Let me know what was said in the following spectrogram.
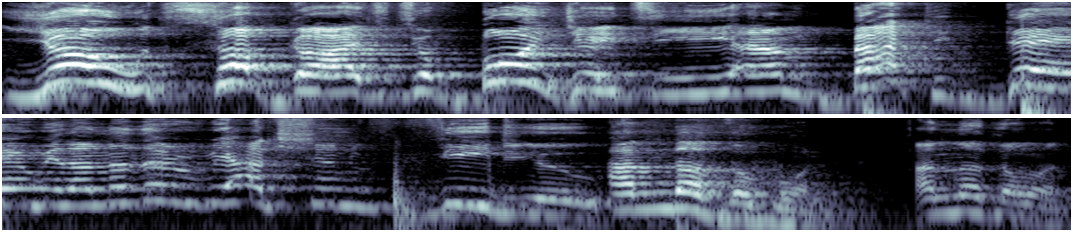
Yo, what's up, guys? It's your boy JT, and I'm back again with another reaction video. Another one. Another one.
